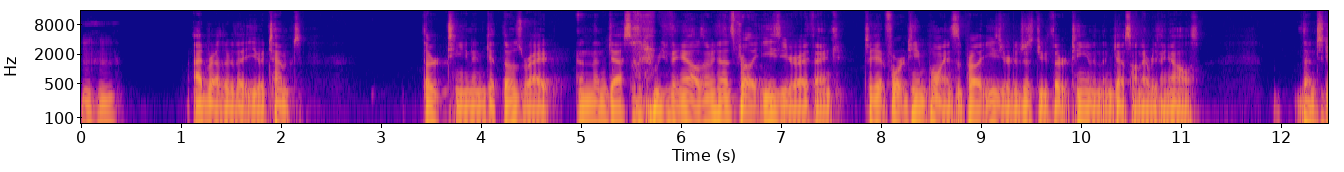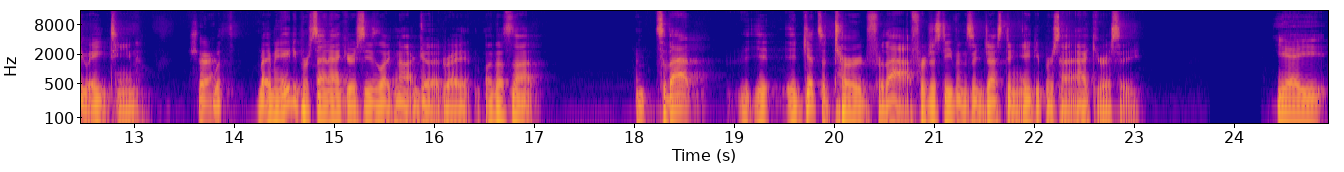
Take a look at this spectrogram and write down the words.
Mm-hmm. I'd rather that you attempt 13 and get those right and then guess on everything else. I mean, that's probably easier, I think. To get 14 points, it's probably easier to just do 13 and then guess on everything else than to do 18 Sure. with I mean 80% accuracy is like not good, right? Like that's not so that it it gets a turd for that for just even suggesting 80% accuracy. Yeah, you,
